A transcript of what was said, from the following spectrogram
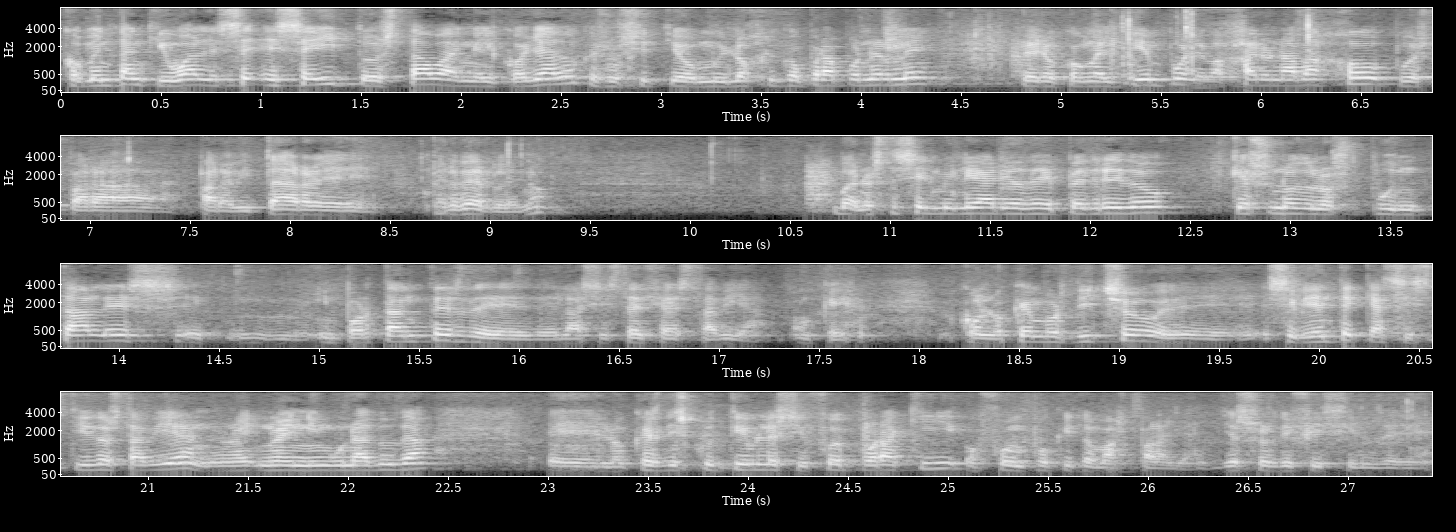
comentan que igual ese, hito estaba en el collado, que es un sitio muy lógico para ponerle, pero con el tiempo le bajaron abajo pues para, evitar eh, perderle. ¿no? Bueno, este es el miliario de Pedredo, que es uno de los puntales eh, importantes de, la asistencia de esta vía, aunque con lo que hemos dicho es evidente que ha asistido esta vía, no hay, ninguna duda, lo que es discutible si fue por aquí o fue un poquito más para allá, y eso es difícil de,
